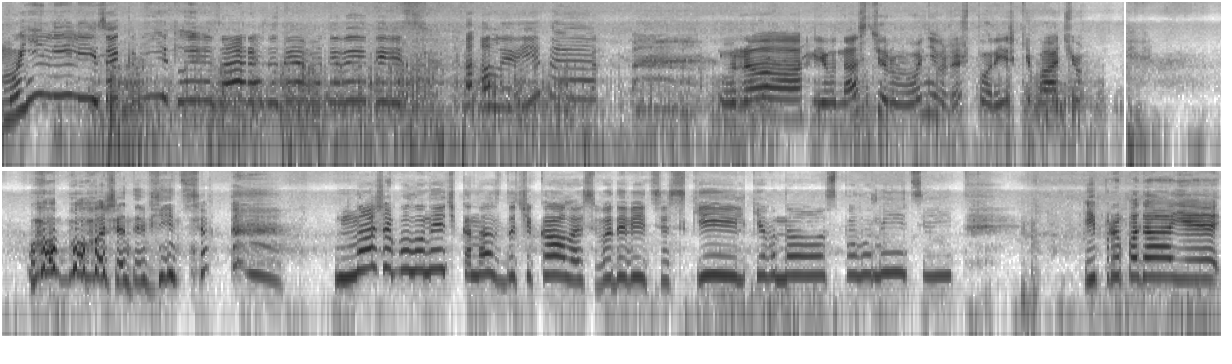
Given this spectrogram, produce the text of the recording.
Мої лілії заквітли. Зараз ідемо дивитись. Але вітер. Ура! І у нас червоні вже шпоришки бачу. О Боже, дивіться. Наша полуничка нас дочекалась. Ви дивіться, скільки в нас полуниці. І пропадає,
